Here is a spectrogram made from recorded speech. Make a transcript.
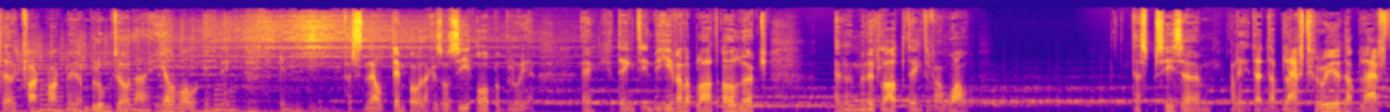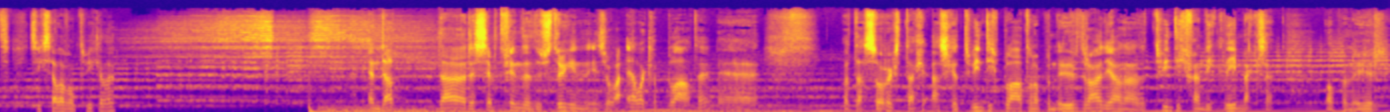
dat ik vaak maak met een bloem, zo dat helemaal in, in, versneld tempo, dat je zo ziet openbloeien. He, je denkt in het begin van de plaat, oh leuk, en een minuut later denk je van, wauw, dat is precies... Allez, dat, dat blijft groeien, dat blijft zichzelf ontwikkelen. En dat, dat recept vinden dus terug in, in zowat elke plaat. Hè. Uh, wat dat zorgt dat je, als je 20 platen op een uur draait, ja, je 20 van die climaxen op een uur.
